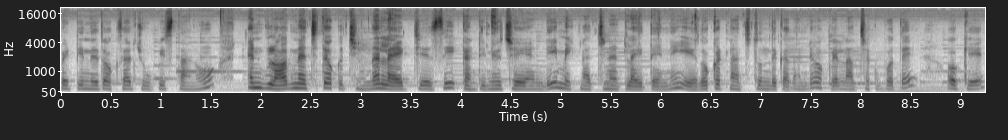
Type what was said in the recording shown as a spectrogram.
పెట్టింది అయితే ఒకసారి చూపిస్తాను. అండ్ బ్లాగ్ నచ్చితే ఒక చిన్న లైక్ చేసి కంటిన్యూ చేయండి. మీకు నచ్చినట్లయితేనే ఏదో ఒకటి నచ్చుతుంది కదండి. ఒకవేళ నచ్చకపోతే ఓకే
